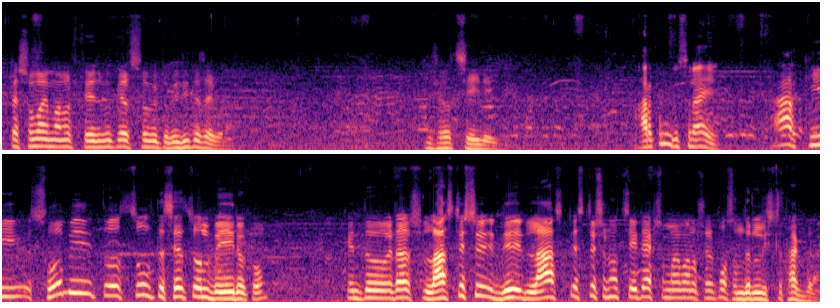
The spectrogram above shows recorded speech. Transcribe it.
একটা সময় মানুষ ফেসবুকের ছবি টবি দিতে চাইবে না। বিষয় হচ্ছে এইটাই আর কোনো কিছু নাই? আর কি ছবি তো চলতেছে চলবে এইরকম। কিন্তু এটা লাস্ট লাস্ট স্টেশন হচ্ছে এটা এক সময় মানুষের পছন্দের লিস্টে থাকবে না।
